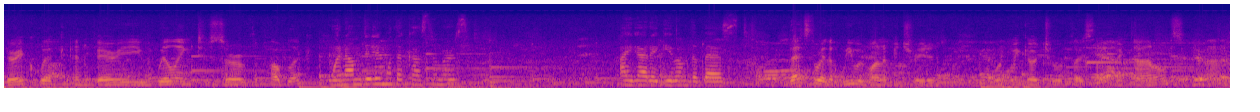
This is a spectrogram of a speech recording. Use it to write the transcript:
very quick and very willing to serve the public. When I'm dealing with the customers, I gotta give them the best. That's the way that we would want to be treated when we go to a place like McDonald's. Uh,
